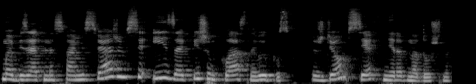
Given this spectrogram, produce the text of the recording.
Мы обязательно с вами свяжемся и запишем классный выпуск. Ждем всех неравнодушных.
